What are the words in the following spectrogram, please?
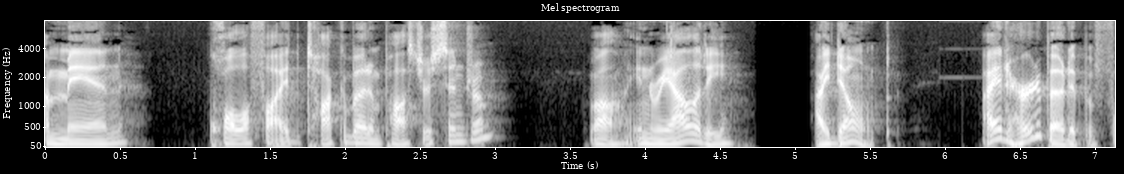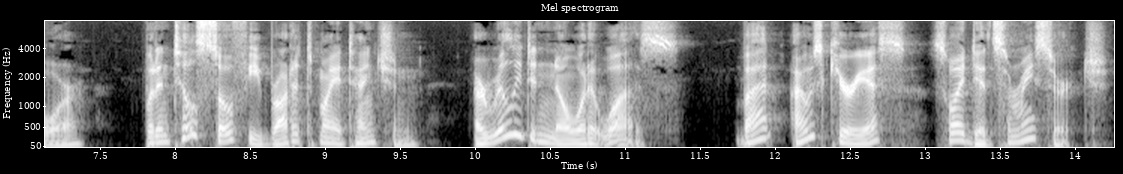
a man, qualify to talk about imposter syndrome? Well, in reality, I don't. I had heard about it before, but until Sophie brought it to my attention, I really didn't know what it was, but I was curious, so I did some research.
